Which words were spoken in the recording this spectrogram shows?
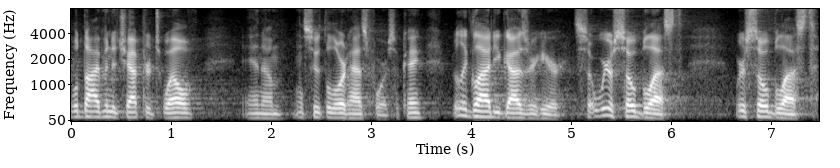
We'll dive into chapter 12 and um, we'll see what the Lord has for us, okay? Really glad you guys are here. So we're so blessed. We're so blessed.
